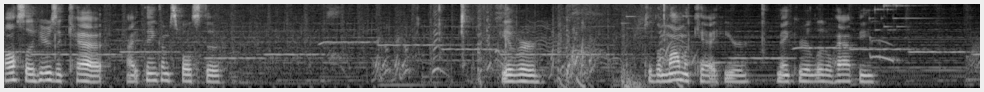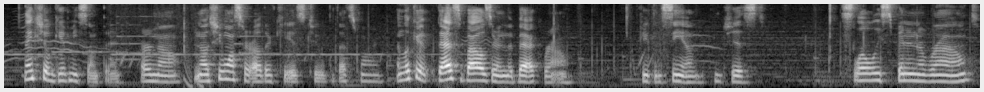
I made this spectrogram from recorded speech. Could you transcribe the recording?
Also, here's a cat. I think I'm supposed to give her to the mama cat here. Make her a little happy. I think she'll give me something. Or no. No, she wants her other kids too, but that's fine. And look at, that's Bowser in the background. If you can see him. Just slowly spinning around.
